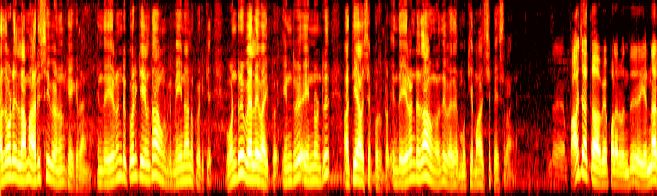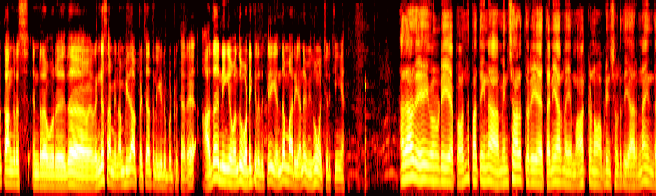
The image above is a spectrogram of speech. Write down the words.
அதோடு இல்லாமல் அரிசி வேணும்னு கேட்குறாங்க. இந்த இரண்டு கோரிக்கைகள் தான் அவங்களுக்கு மெயினான கோரிக்கை. ஒன்று வேலைவாய்ப்பு இன்று இன்னொன்று அத்தியாவசிய பொருட்கள். இந்த இரண்டு தான் அவங்க வந்து முக்கியமாக வச்சு பேசுகிறாங்க இந்த பாஜக வேட்பாளர் வந்து என்ஆர் காங்கிரஸ் என்ற ஒரு இதை ரெங்கசாமி நம்பி தான் பிரச்சாரத்தில் ஈடுபட்டிருக்காரு. அதை நீங்கள் வந்து உடைக்கிறதுக்கு எந்த மாதிரியான விகம் வச்சுருக்கீங்க? அதாவது இவனுடைய இப்போ வந்து பார்த்தீங்கன்னா மின்சாரத்துறையை தனியார் மயம் ஆக்கணும் அப்படின்னு சொல்கிறது யாருன்னா இந்த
